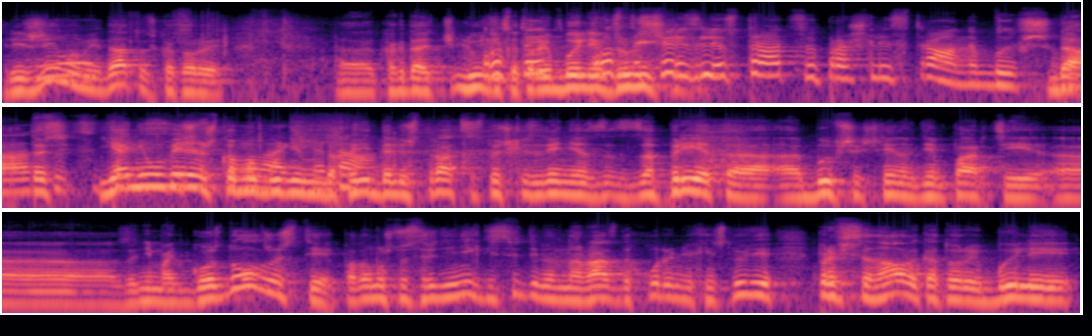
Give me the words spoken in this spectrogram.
режимами, mm-hmm. да, то есть которые Э, когда люди, просто которые были в других... через иллюстрацию прошли страны бывшего. Да, то есть я не уверен, что мы будем доходить да. до иллюстрации с точки зрения запрета э, бывших членов Демпартии э, занимать госдолжности, потому что среди них действительно на разных уровнях есть люди, профессионалы, которые были,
